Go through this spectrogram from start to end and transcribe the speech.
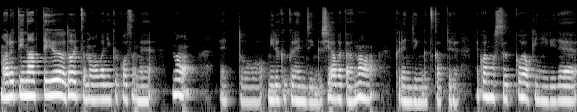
マルティナっていうドイツのオーガニックコスメのえっとミルククレンジングシアバターのクレンジング使ってる。でこれもすっごいお気に入りで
